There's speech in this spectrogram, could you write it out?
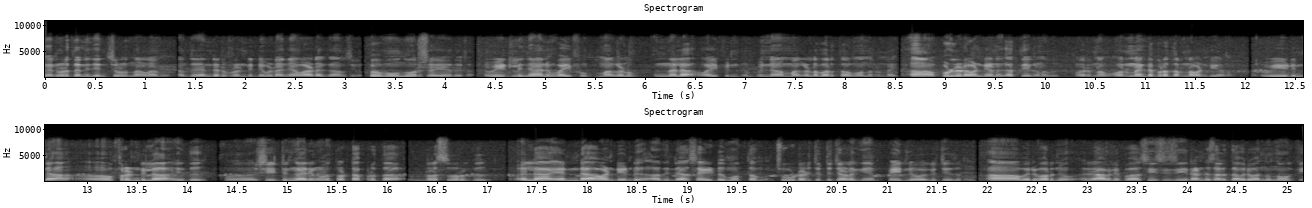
ഞാൻ ഇവിടെ തന്നെ ജനിച്ചു ആളാണ്. അത് എന്റെ ഒരു ഫ്രണ്ടിന്റെ വീടാണ് ഞാൻ വാടക താമസിക്കും ഇപ്പോൾ മൂന്ന് വർഷമായി ഏകദേശം. വീട്ടിൽ ഞാനും വൈഫും മകളും ഇന്നലെ വൈഫിന്റെ പിന്നെ മകളുടെ ഭർത്താവ് വന്നിട്ടുണ്ടായി. ആ പുള്ളിയുടെ വണ്ടിയാണ് കത്തിയേക്കണത്. ഒരെണ്ണം. ഒരെണ്ണം എന്റെ ബ്രദറിന്റെ വണ്ടിയാണ്. വീടിന്റെ ഫ്രണ്ടിലെ ഇത് ഷീറ്റും കാര്യങ്ങളും. തൊട്ടപ്പുറത്തെ ഡ്രസ് വർക്ക് അല്ല എന്റെ വണ്ടിയുണ്ട്. അതിന്റെ സൈഡ് മൊത്തം ചൂടടിച്ചിട്ട് ചിളങ്ങുകയും പെയിന്റ് പോവുകയൊക്കെ ചെയ്തിട്ടുണ്ട്. ആ അവർ പറഞ്ഞു രാവിലെ ഇപ്പോൾ സി സി സി രണ്ട് സ്ഥലത്ത് അവർ വന്ന് നോക്കി.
